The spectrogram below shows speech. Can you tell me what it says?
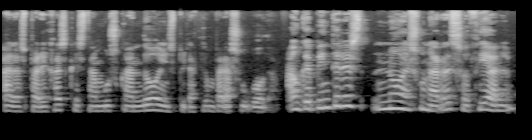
a las parejas que están buscando inspiración para su boda. Aunque Pinterest no es una red social,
